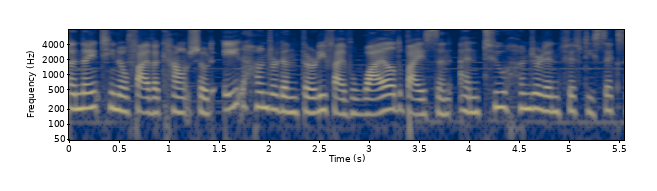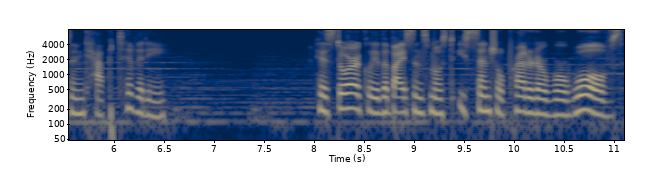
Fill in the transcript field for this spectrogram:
A 1905 account showed 835 wild bison and 256 in captivity. Historically, the bison's most essential predator were wolves,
